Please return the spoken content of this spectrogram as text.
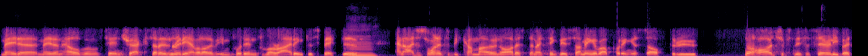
made a made an album of ten tracks that I didn't really have a lot of input in from a writing perspective, Mm. and I just wanted to become my own artist. And I think there's something about putting yourself through not hardships necessarily, but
